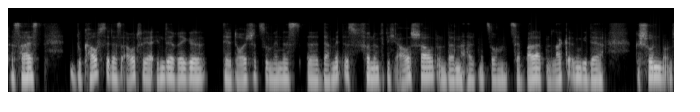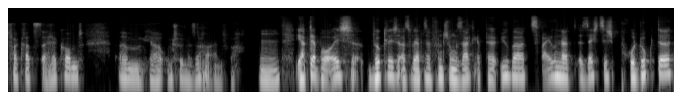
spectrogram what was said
Das heißt, du kaufst dir das Auto ja in der Regel der Deutsche zumindest, äh, damit es vernünftig ausschaut und dann halt mit so einem zerballerten Lack irgendwie, der geschunden und verkratzt daherkommt. Ähm, ja, unschöne Sache einfach. Mhm. Ihr habt ja bei euch wirklich, also wir hatten es ja vorhin schon gesagt, ihr habt ja über 260 Produkte,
